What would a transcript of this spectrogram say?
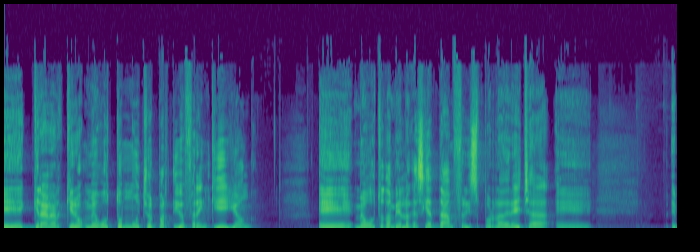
Eh, gran arquero. Me gustó mucho el partido de Frenkie de Jong. Eh, me gustó también lo que hacía Dumfries por la derecha. Eh, eh,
